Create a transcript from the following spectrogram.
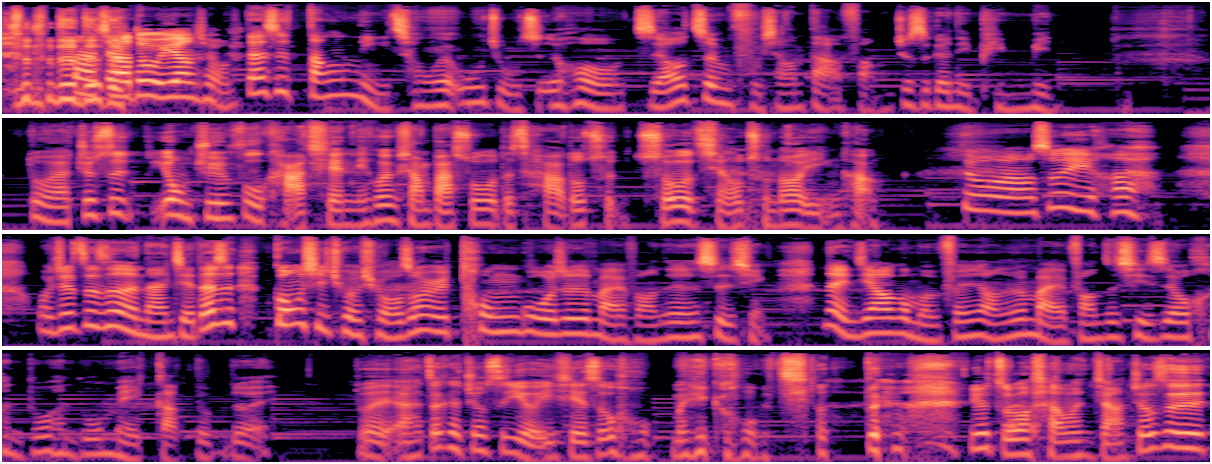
大家都一样穷。但是当你成为屋主之后，只要政府想打房，就是跟你拼命。对啊，就是用均富卡钱，你会想把所有的卡都存，所有的钱都存到银行。对啊，所以哎，我觉得这真的很难解。但是恭喜球球终于通过，就是买房这件事情。那你今天要跟我们分享，就是买房子其实有很多很多美感，对不对？对啊，这个就是有一些是我没跟我讲的，因为主要他们讲，就是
